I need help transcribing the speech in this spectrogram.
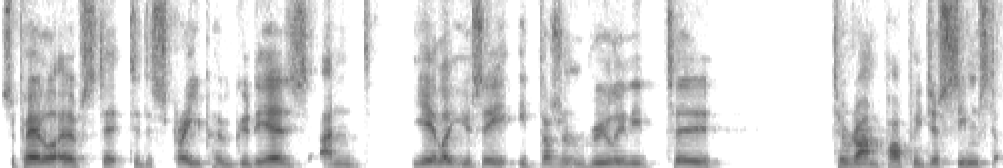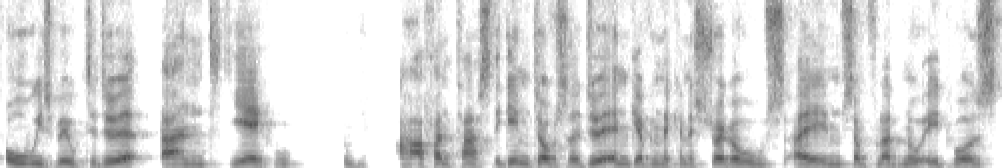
superlatives to, to describe how good he is. And yeah, like you say, he doesn't really need to to ramp up. He just seems to always be able to do it. And yeah, a fantastic game to obviously do it in, given the kind of struggles. Um, something I'd noted was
